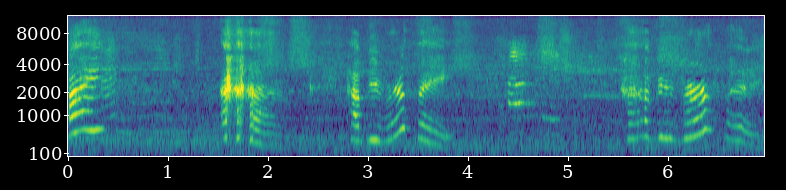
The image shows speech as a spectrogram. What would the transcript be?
Hi. Happy birthday. Happy, Happy birthday.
